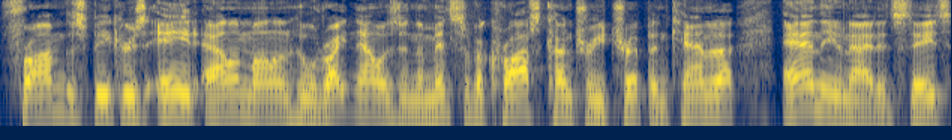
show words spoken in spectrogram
from the Speaker's aide, Alan Mullen, who right now is in the midst of a cross country trip in Canada and the United States,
